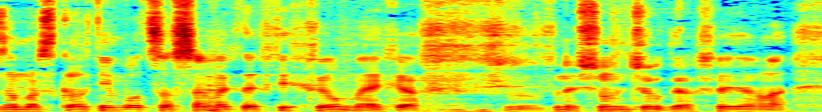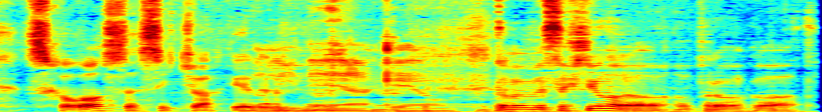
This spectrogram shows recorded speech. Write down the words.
zamrskal tím ocasem, jak to je v těch filmech a v, v National Geography, ale schoval se si čák jeden. Líny nějaký, no. To by, by se chtělo, jo, ho provokovat.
